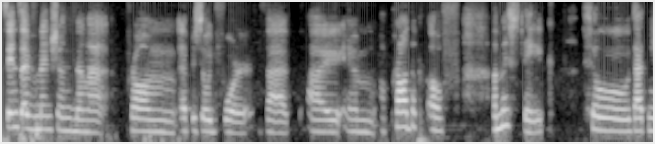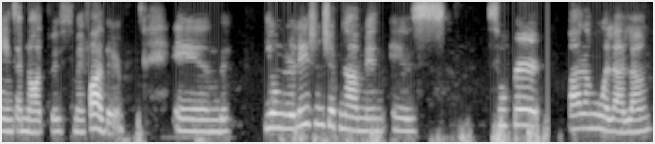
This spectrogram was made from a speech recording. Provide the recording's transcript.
since I've mentioned na nga from episode 4 that I am a product of a mistake, so that means I'm not with my father. And yung relationship namin is super parang wala lang.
